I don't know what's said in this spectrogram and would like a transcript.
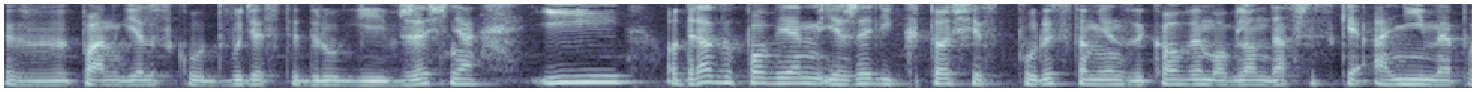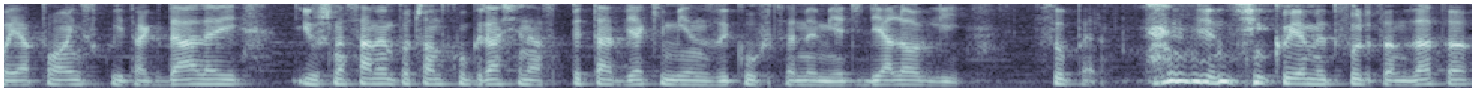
w, po angielsku 22 września. I od razu powiem, jeżeli ktoś jest purystą językowym, ogląda wszystkie anime po japońsku i tak dalej, już na samym początku gra się nas pyta, w jakim języku chcemy mieć dialogi. Super, więc dziękujemy twórcom za to.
